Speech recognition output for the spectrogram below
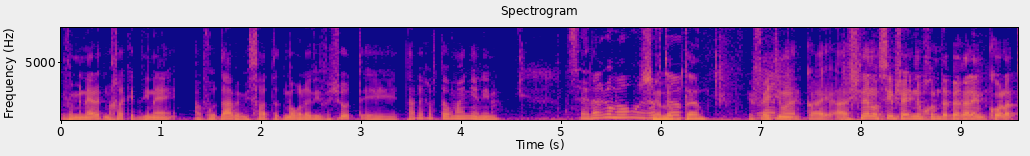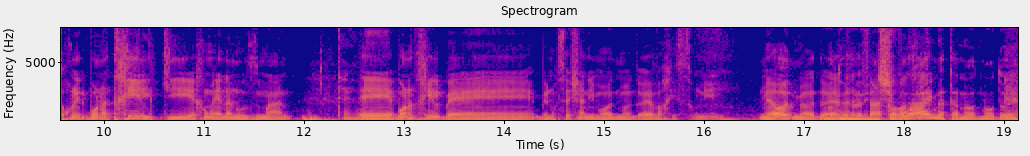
ומנהלת מחלקת דיני עבודה במשרד תדמור לוי ושות'. אה, טל, ערב טוב, מה העניינים? בסדר גמור, ערב שלום טוב. טל. יפה, הייתי, שני נושאים שהיינו יכולים לדבר עליהם כל התוכנית, בואו נתחיל, כי איך אומרים, אין לנו זמן. אה, בואו נתחיל בנושא שאני מאוד מאוד אוהב, החיסונים. מאוד מאוד אוהב. שבועיים אתה מאוד מאוד אוהב,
